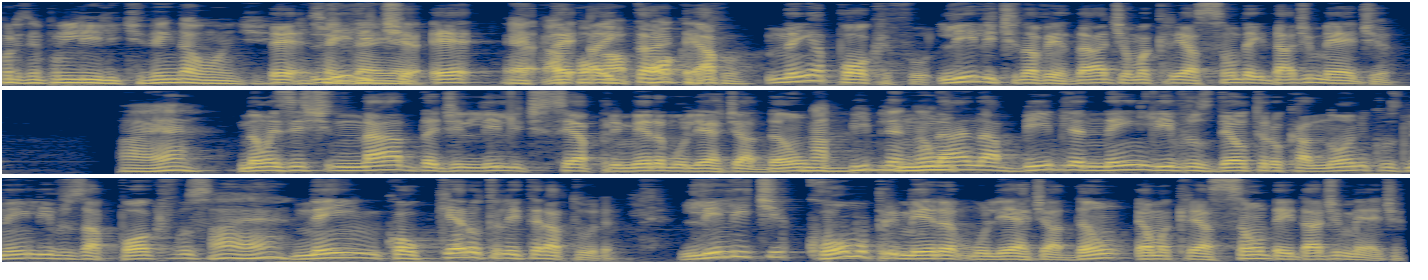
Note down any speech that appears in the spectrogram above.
Por exemplo, Lilith, vem da onde? É, Lilith ideia? é, É é- é apócrifo? a- nem apócrifo. Lilith, na verdade, é uma criação da Idade Média. Ah, é? Não existe nada de Lilith ser a primeira mulher de Adão. Na Bíblia não. Na, na Bíblia, nem livros deuterocanônicos, nem livros apócrifos, Ah, é? nem em qualquer outra literatura. Lilith, como primeira mulher de Adão, é uma criação da Idade Média.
